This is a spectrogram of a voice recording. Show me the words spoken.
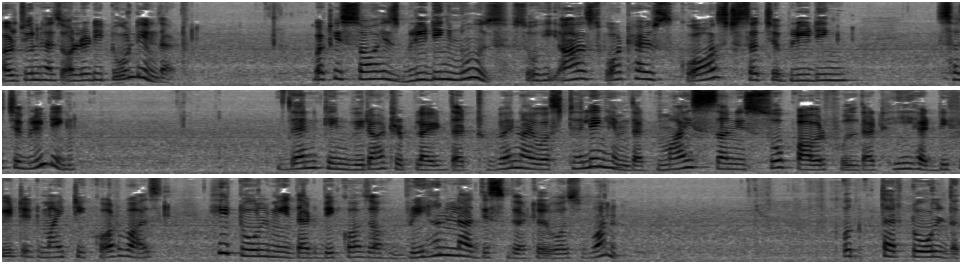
Arjun has already told him that. But he saw his bleeding nose, so he asked what has caused such a bleeding such a bleeding. Then King Virat replied that when I was telling him that my son is so powerful that he had defeated mighty Kauravas, he told me that because of Brihanla this battle was won. Uttar told the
